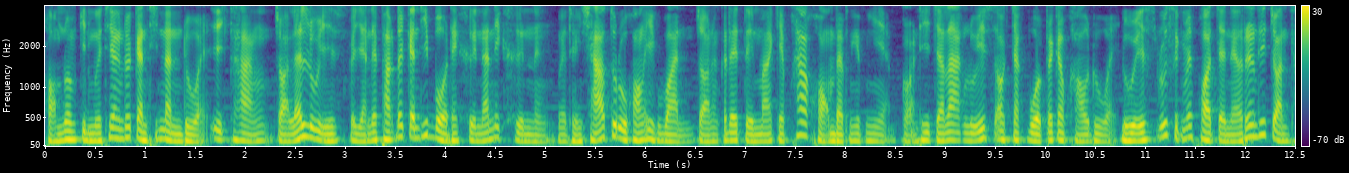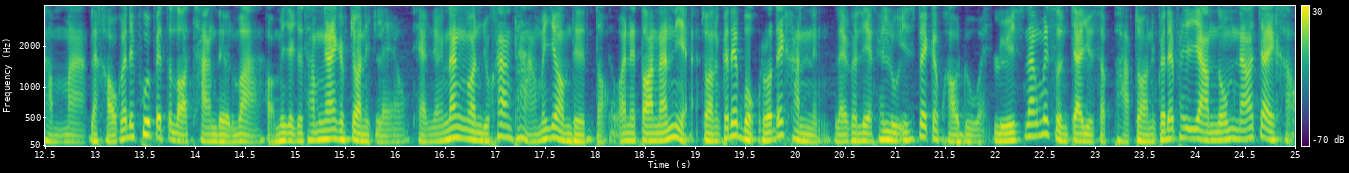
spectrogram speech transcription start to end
พร้อมร่วมกินมื้อเที่ยงด้วยกันที่นั่นด้วย อีกทั้งจอห์นและลูอิสก็ยังได้พักด้วยกันที่โบสถ์ในคืนนั้นอีกคืนหนึ่งเมื่อถึงเช้าตรู่ของอีกวัน จอห์นก็ได้ตื่นมาเก็บข้าวของแบบเงียบๆก่อนที่จะลากลูอิสออกจากโบสถ์ไปกับเขาด้วยลูอิสรู้สึกไม่พอใจในเรื่องที่จอห์นทำมากและเขาก็ได้พูดไปตลอดทางเดินว่าเขาไม่อยากจะทำงานกับจอห์นอีกแล้ว แถมยังนั่งงอนอยู่ข้างทางไม่ยอมเดินต่อแต่ว่าในตอนนั้นเนี่ยจอห์นก็ได้โบกรถได้คันหนึ่งแล้วก็เรียกให้ลูอิสไปกับเขาด้วยลูอิสนั่งไม่สนใจอยู่สักพักจอห์นก็ได้พยายามโน้มน้าวใจเขา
